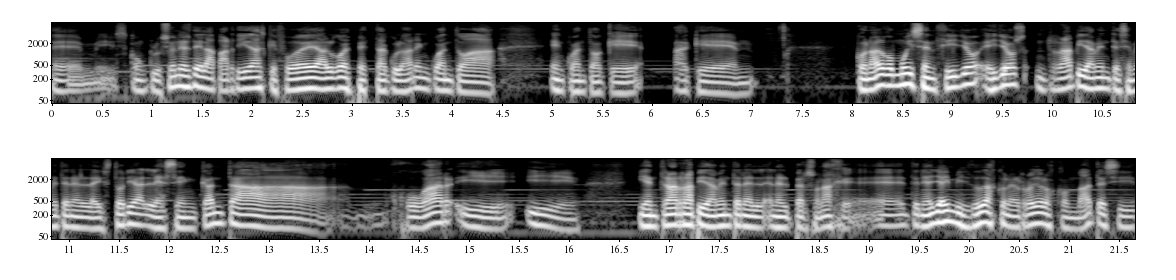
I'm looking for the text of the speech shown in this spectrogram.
Eh, mis conclusiones de la partida es que fue algo espectacular en cuanto a, en cuanto a que, a que con algo muy sencillo ellos rápidamente se meten en la historia, les encanta jugar y y entrar rápidamente en el, en el personaje. Eh, tenía ya mis dudas con el rollo de los combates y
